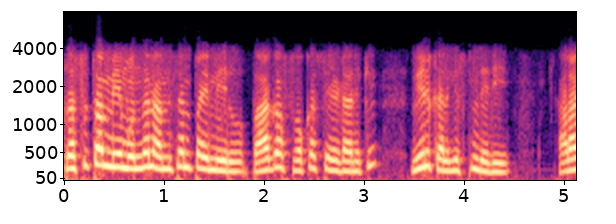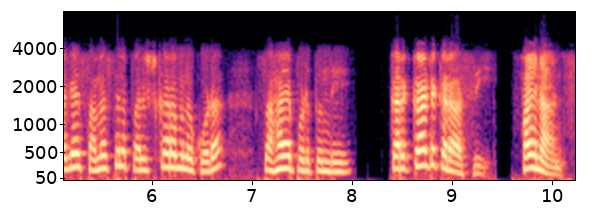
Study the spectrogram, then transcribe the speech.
ప్రస్తుతం మీ ముందున్న అంశంపై మీరు బాగా ఫోకస్ చేయడానికి వీలు కలిగిస్తుంది ఇది. అలాగే సమస్యల పరిష్కారంలో కూడా సహాయపడుతుంది. కర్కాటక రాశి ఫైనాన్స్.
